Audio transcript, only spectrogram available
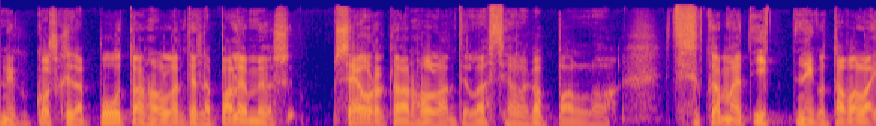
niin kuin, koska siellä puhutaan hollantilla, paljon myös seurataan hollantilaista jalkapalloa. Sitten kun tämä it, niin kuin tavallaan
